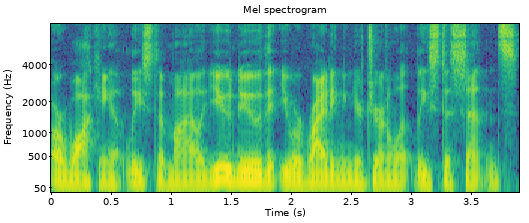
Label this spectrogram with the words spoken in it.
or walking at least a mile. You knew that you were writing in your journal at least a sentence.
